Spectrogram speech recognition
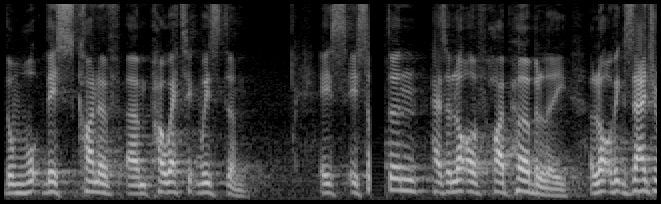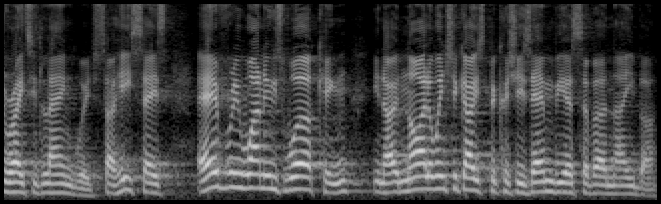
the, this kind of um, poetic wisdom. It's, it's often has a lot of hyperbole, a lot of exaggerated language. So he says, everyone who's working, you know, Nyla she goes because she's envious of her neighbour.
